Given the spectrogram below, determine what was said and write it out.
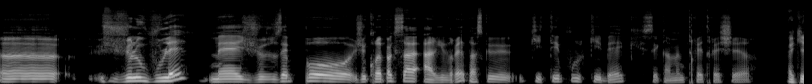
Euh, je le voulais, mais je n'osais pas. Je croyais pas que ça arriverait parce que quitter pour le Québec, c'est quand même très très cher Ok,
